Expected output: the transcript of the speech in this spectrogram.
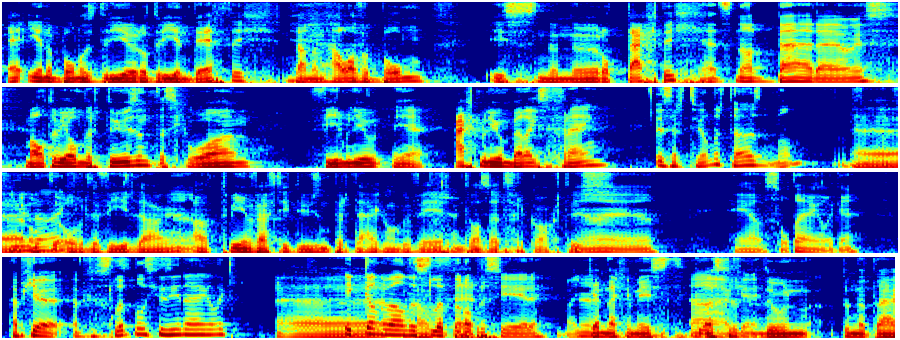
hè, ene bon is 3,33 euro, dan een halve bon is een euro 80. Ja, it's not bad, hè, jongens. Maal 200.000, dat is gewoon 4 miljoen, nee, 8 miljoen Belgische frank. Is er 200.000 man? Op, op Eh, de, dagen? over de vier dagen. Ja. Ah, 52.000 per dag ongeveer. En het was uitverkocht. Dus, Ja, ja, ja. Ja, dat is zot eigenlijk, hè. Heb je, heb je Slipknot gezien eigenlijk? Eh, ik kan wel een Slipknot ver. appreciëren. Maar Ja. ik heb dat gemist. Ik Ah, luisterde doen toen dat, dat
